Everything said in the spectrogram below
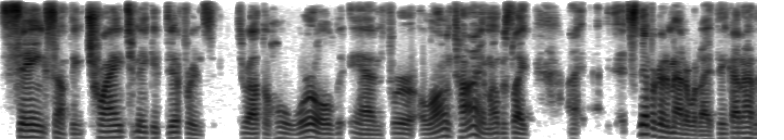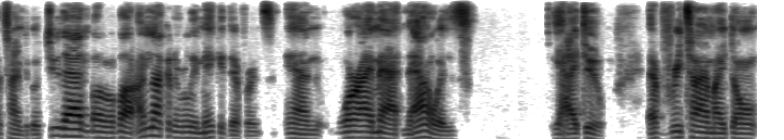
saying something, trying to make a difference throughout the whole world. And for a long time, I was like, I, it's never going to matter what I think. I don't have the time to go do that, and blah blah blah. I'm not going to really make a difference. And where I'm at now is, yeah, I do. every time I don't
